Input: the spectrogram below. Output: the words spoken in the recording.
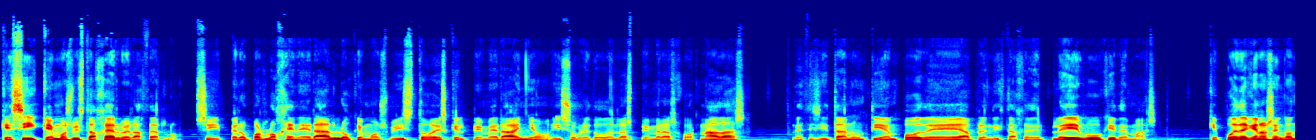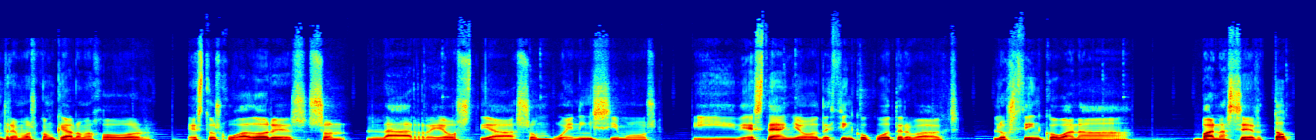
Que sí, que hemos visto a Herbert hacerlo, sí, pero por lo general lo que hemos visto es que el primer año y sobre todo en las primeras jornadas necesitan un tiempo de aprendizaje del playbook y demás. Que puede que nos encontremos con que a lo mejor estos jugadores son la rehostia, son buenísimos y este año de cinco quarterbacks los cinco van a van a ser top.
